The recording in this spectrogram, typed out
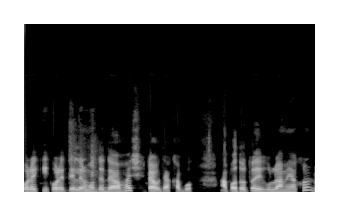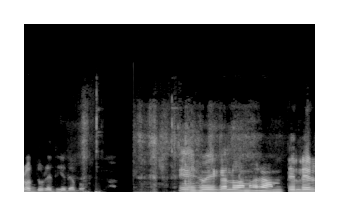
করে কি করে তেলের মধ্যে দেওয়া হয় সেটাও দেখাবো। আপাতত এগুলো আমি এখন রোদ্দুরে দিয়ে দেব। এ হয়ে গেল আমার আম তেলের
